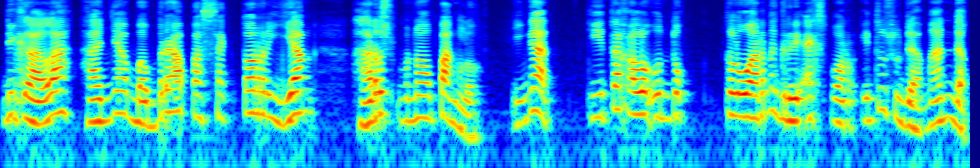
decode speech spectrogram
dikala hanya beberapa sektor yang harus menopang loh. Ingat, kita kalau untuk keluar negeri ekspor itu sudah mandek.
